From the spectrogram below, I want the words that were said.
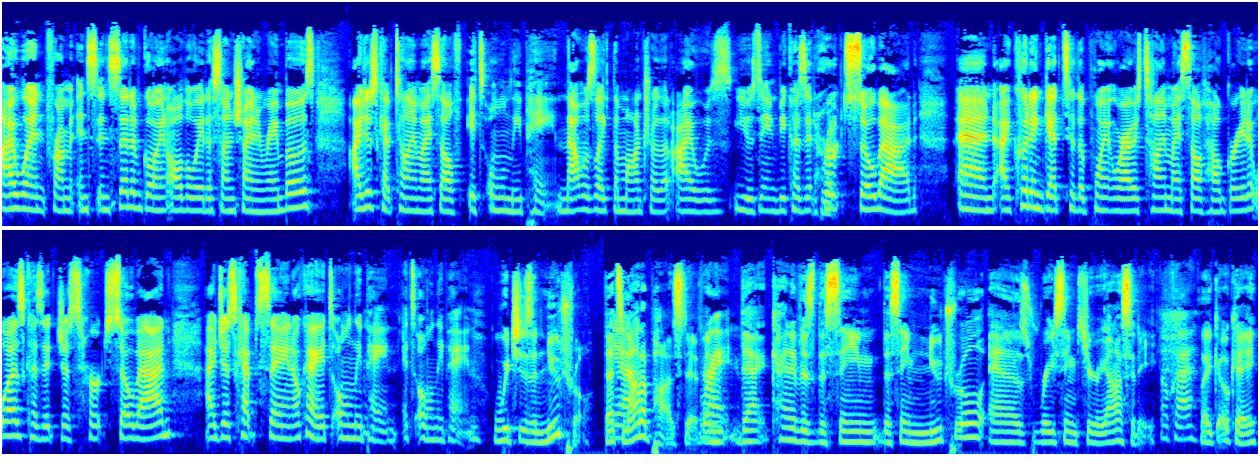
I went from in, instead of going all the way to sunshine and rainbows, I just kept telling myself it's only pain. That was like the mantra that I was using because it hurt so bad and I couldn't get to the point where I was telling myself how great it was because it just hurt so bad. I just kept saying, "Okay, it's only pain. It's only pain." Which is a neutral. That's Yeah. not a positive. Right. And that kind of is the same the same neutral as racing curiosity. Okay. Like, okay,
